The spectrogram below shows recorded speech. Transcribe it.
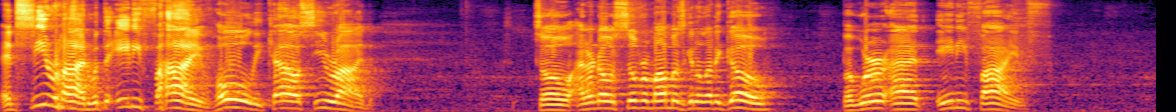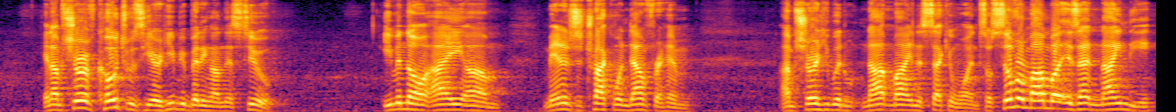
And C-Rod with the 85. Holy cow, C-Rod. So I don't know if Silver Mamba's gonna let it go, but we're at 85. And I'm sure if Coach was here, he'd be betting on this too. Even though I um, managed to track one down for him, I'm sure he would not mind the second one. So Silver Mamba is at 90.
